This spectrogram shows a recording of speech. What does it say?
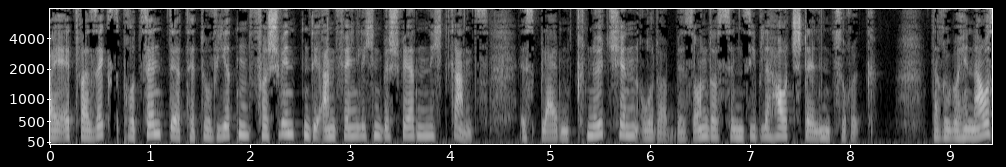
Bei etwa sechs Prozent der Tätowierten verschwinden die anfänglichen Beschwerden nicht ganz. Es bleiben Knötchen oder besonders sensible Hautstellen zurück. Darüber hinaus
